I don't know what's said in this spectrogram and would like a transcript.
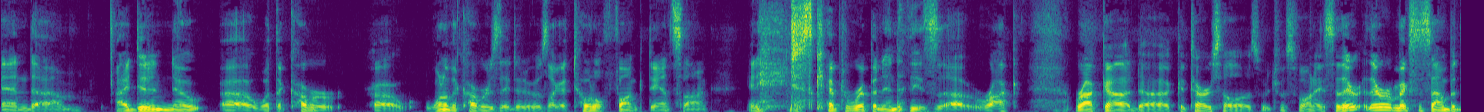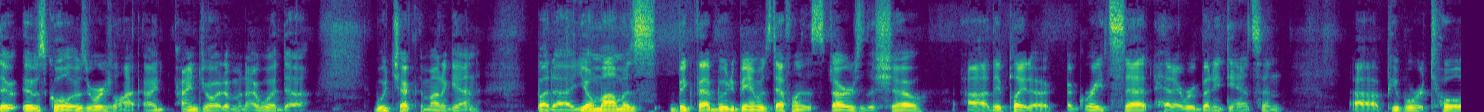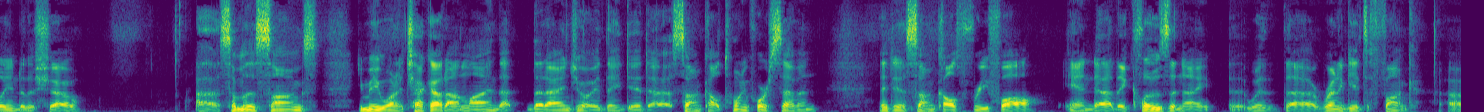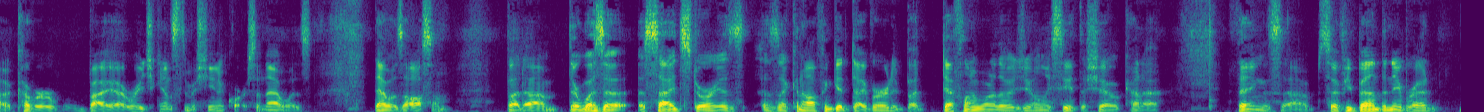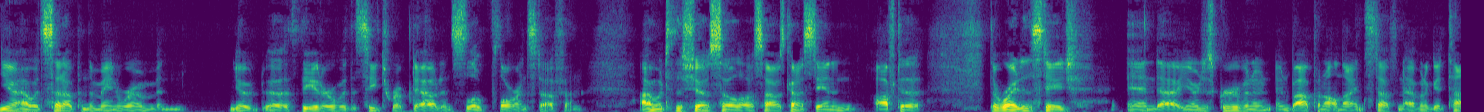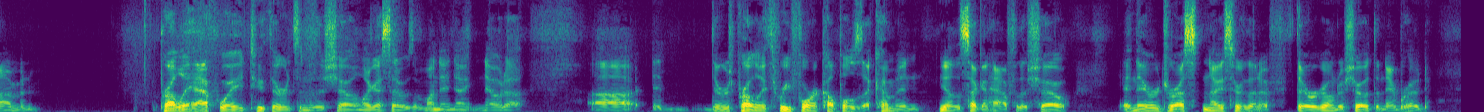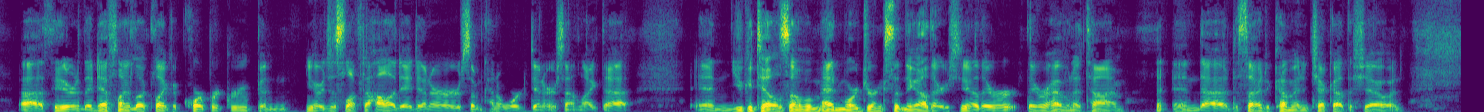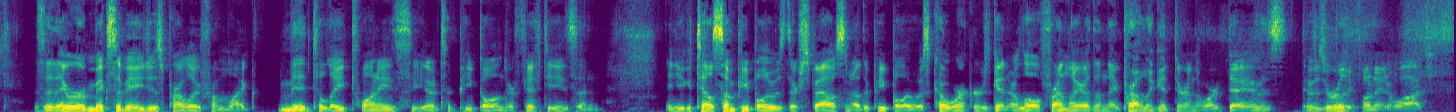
And um, I didn't know uh, what the cover, uh, one of the covers they did, it was like a total funk dance song. And he just kept ripping into these uh, rock, rock god uh, guitar solos, which was funny. So they they were a mix of sound, but they, it was cool. It was original. I, I, I enjoyed them, and I would uh, would check them out again. But uh, Yo Mama's Big Fat Booty Band was definitely the stars of the show. Uh, they played a, a great set, had everybody dancing. Uh, people were totally into the show. Uh, some of the songs you may want to check out online that, that I enjoyed. They did a song called 24 7. They did a song called Free Fall. And uh, they closed the night uh, with Renegades of Funk, cover by Rage Against the Machine, of course. And that was that was awesome. But um, there was a, a side story, as as I can often get diverted, but definitely one of those you only see at the show kind of things. Uh, so if you've been in the neighborhood, you know how it's set up in the main room and you know uh, theater with the seats ripped out and slope floor and stuff. And I went to the show solo, so I was kind of standing off to the right of the stage and uh, you know just grooving and, and bopping all night and stuff and having a good time and probably halfway two thirds into the show and like i said it was a monday night in noda uh, there was probably three, four couples that come in, you know, the second half of the show, and they were dressed nicer than if they were going to show at the neighborhood. uh, theater. They definitely looked like a corporate group, and you know, just left a holiday dinner or some kind of work dinner or something like that. And you could tell some of them had more drinks than the others. You know, they were they were having a time, and uh, decided to come in and check out the show. And so they were a mix of ages, probably from like mid to late twenties, you know, to people in their fifties, and and you could tell some people it was their spouse, and other people it was coworkers getting a little friendlier than they probably get during the workday. It was it was really funny to watch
